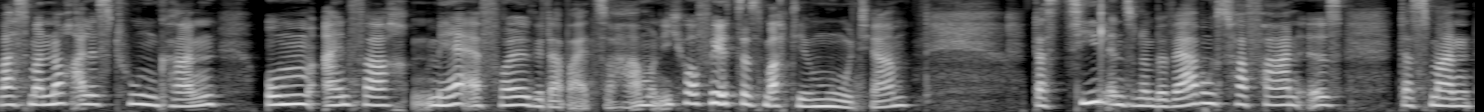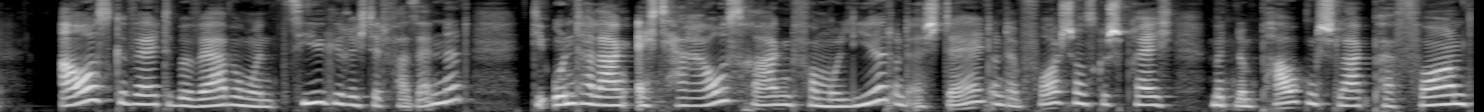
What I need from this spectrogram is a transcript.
was man noch alles tun kann, um einfach mehr Erfolge dabei zu haben. Und ich hoffe jetzt, das macht dir Mut, ja. Das Ziel in so einem Bewerbungsverfahren ist, dass man ausgewählte Bewerbungen zielgerichtet versendet, die Unterlagen echt herausragend formuliert und erstellt und im Forschungsgespräch mit einem Paukenschlag performt,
